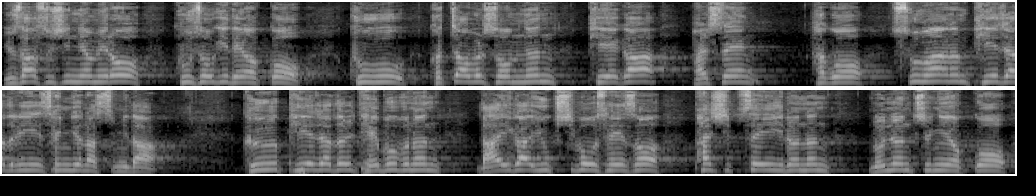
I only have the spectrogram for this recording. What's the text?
유사수신 혐의로 구속이 되었고 그 후 걷잡을 수 없는 피해가 발생 하고 수많은 피해자들이 생겨났습니다. 그 피해자들 대부분은 나이가 65세에서 80세에 이르는 노년층이었고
